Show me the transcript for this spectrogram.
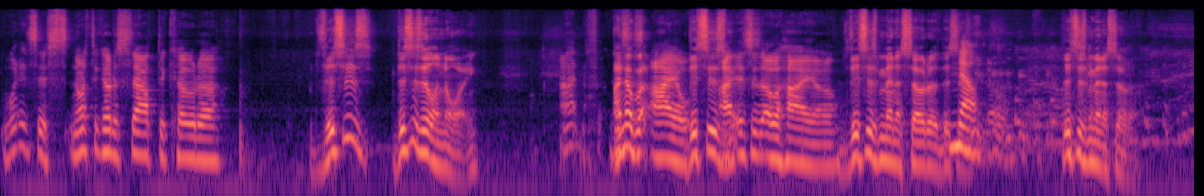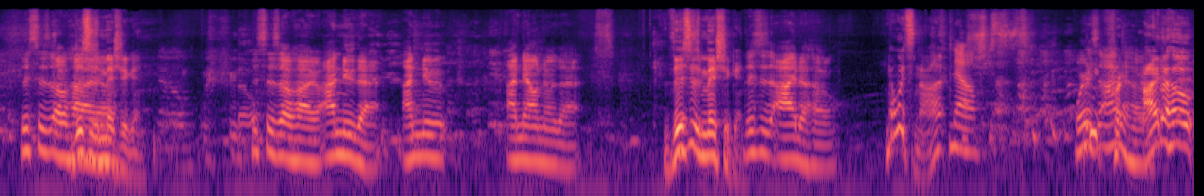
What is this? North Dakota, South Dakota. This is this is Illinois. I, I know, but Iowa. this is- I, this is Ohio. This is Minnesota. This No. is this is Minnesota. This is Ohio. This is Michigan. No. This is Ohio. I knew that. I knew. I now know that. This is Michigan. This is Idaho. No, it's not. No. Where's Cra- Idaho? Idaho.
